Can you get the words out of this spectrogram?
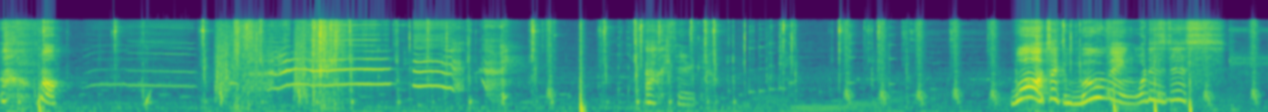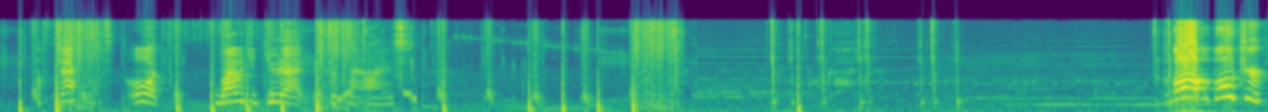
Oh. Okay, there we go. Whoa, it's like moving. What is this? Effect. Oh, why would you do that? It hurts my eyes. Oh, God. Oh! Vulture!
